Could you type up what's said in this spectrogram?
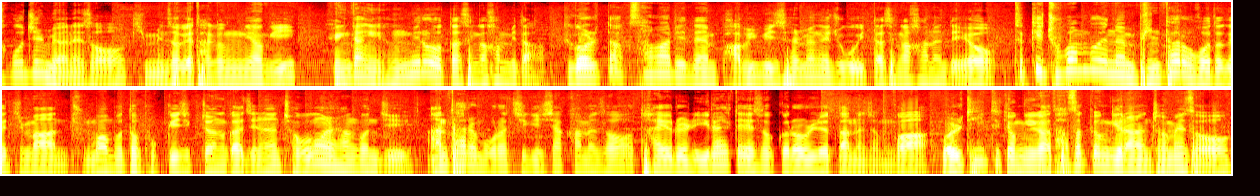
타구질 면에서 김민석의 타격력이 굉장히 흥미로웠다 생각합니다. 그걸 딱 3할이 된 바비비 설명해주고 있다 생각하는데요. 특히 초반부에는 빈타로 거덕했지만 중반부터 복귀 직전까지는 적응을 한 건지 안타를 몰아치기 시작하면서 타율을 1할 때에서 끌어올렸다는 점과 멀티히트 경기가 5경기라는 점에서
